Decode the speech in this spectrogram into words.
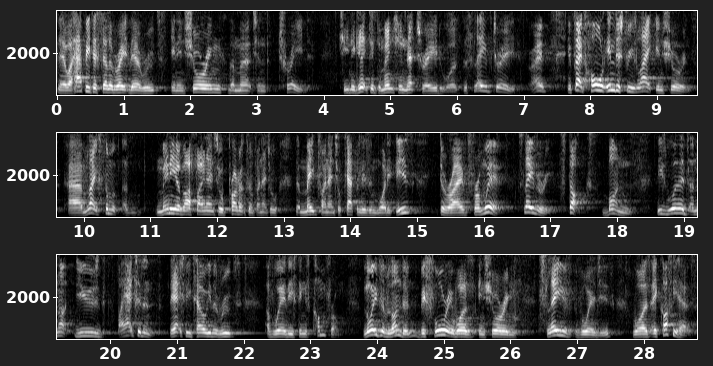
they were happy to celebrate their roots in ensuring the merchant trade. She neglected to mention that trade was the slave trade, right? In fact, whole industries like insurance, um, like some of, uh, many of our financial products and financial that make financial capitalism what it is, derived from where? Slavery, stocks, bonds. These words are not used by accident. They actually tell you the roots of where these things come from. Lloyd's of London, before it was insuring slave voyages, was a coffee house.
